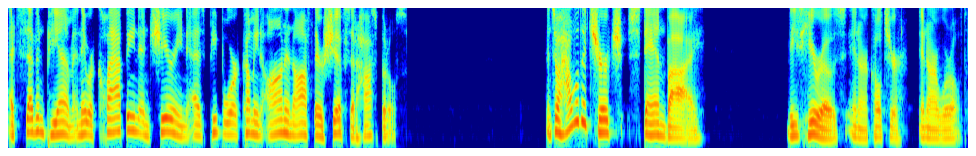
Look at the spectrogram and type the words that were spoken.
at 7 p.m., and they were clapping and cheering as people were coming on and off their shifts at hospitals. And so, how will the church stand by these heroes in our culture, in our world?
